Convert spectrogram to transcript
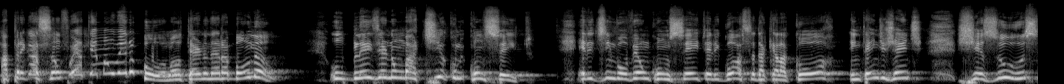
A pregação foi até mal menos boa, mas o terno não era bom, não. O blazer não batia com conceito. Ele desenvolveu um conceito, ele gosta daquela cor, entende, gente? Jesus,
